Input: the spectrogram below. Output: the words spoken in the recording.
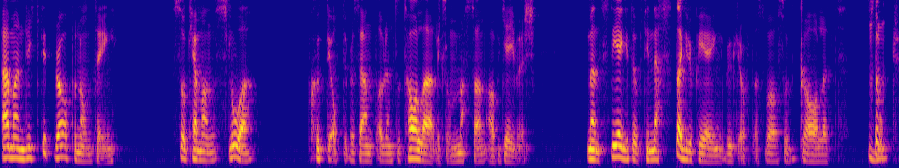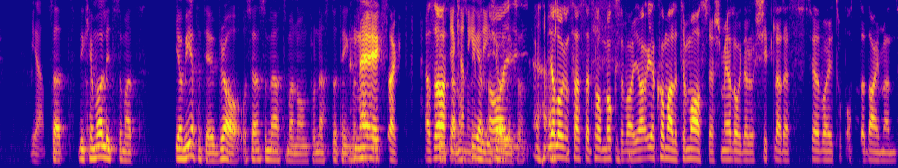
är man riktigt bra på någonting så kan man slå 70-80% av den totala liksom, massan av gamers. Men steget upp till nästa gruppering brukar oftast vara så galet stort. Ja. Så att det kan vara lite som att jag vet att jag är bra och sen så möter man någon från nästa och tänker man Nej, "Shit, exakt. Alltså, Jag kan spel ingenting. kör Ja, liksom. jag låg någonstans där Tom också var. Jag, jag kom aldrig till Masters, men jag låg där och kittlades. Så jag var i topp 8 Diamond.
